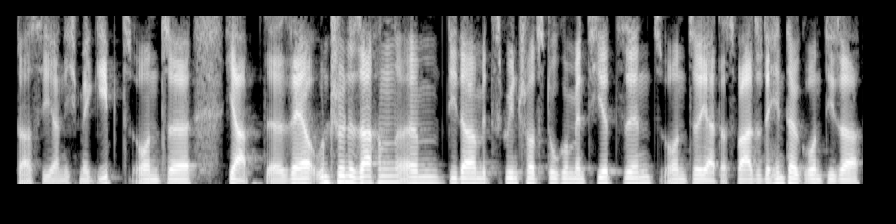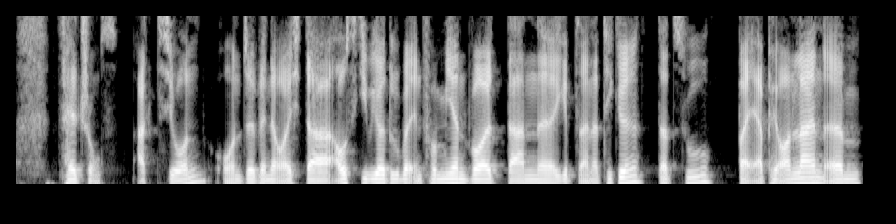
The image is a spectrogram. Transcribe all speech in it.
da es sie ja nicht mehr gibt. Und äh, ja, äh, sehr unschöne Sachen, ähm, die da mit Screenshots dokumentiert sind. Und äh, ja, das war also der Hintergrund dieser Fälschungsaktion. Und äh, wenn ihr euch da ausgiebiger darüber informieren wollt, dann äh, gibt es einen Artikel dazu bei RP Online. Ähm,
